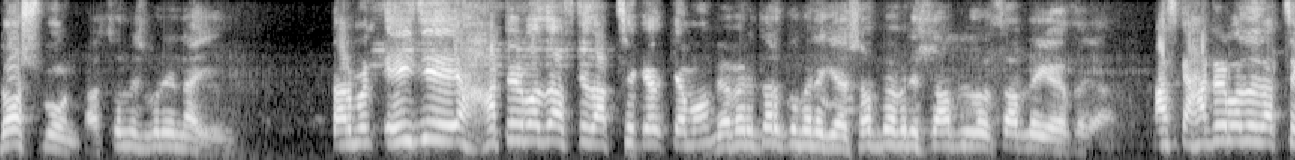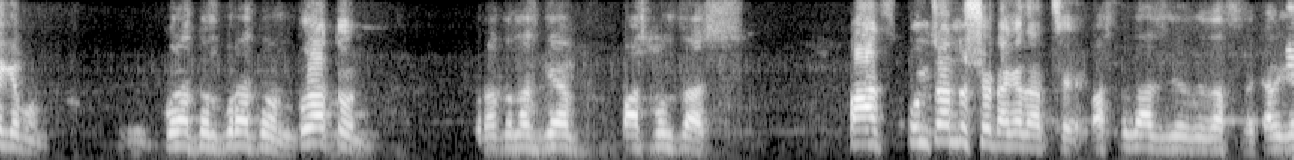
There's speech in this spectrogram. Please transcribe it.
দশ মন। আর চল্লিশ মনে নাই। তার মানে এই যে হাটের বাজার আজকে যাচ্ছে কেমন? ব্যাপারে তো আর কমে লেগে সব ব্যাপারে চাপ চাপ লেগে গেছে আজকে হাটের বাজার যাচ্ছে কেমন? পুরাতন পুরাতন। পুরাতন। পুরাতন আজকে পাঁচ পঞ্চাশ। পাঁচ পঞ্চান্নশো টাকা যাচ্ছে। পাঁচ পঞ্চাশ যাচ্ছে কালকে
